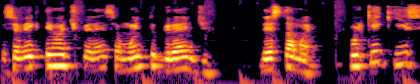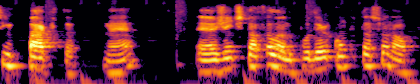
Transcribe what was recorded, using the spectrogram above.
Você vê que tem uma diferença muito grande desse tamanho. Por que, que isso impacta? Né? É, a gente está falando poder computacional.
